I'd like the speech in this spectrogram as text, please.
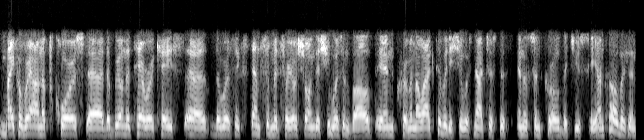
Michael Brown, of course, uh, the Breonna Taylor case, uh, there was extensive material showing that she was involved in criminal activity. She was not just this innocent girl that you see on television.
